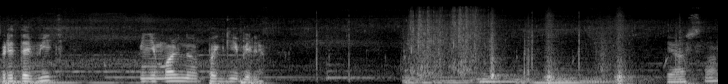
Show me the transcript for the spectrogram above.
придавить минимальную погибель? Ясно.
